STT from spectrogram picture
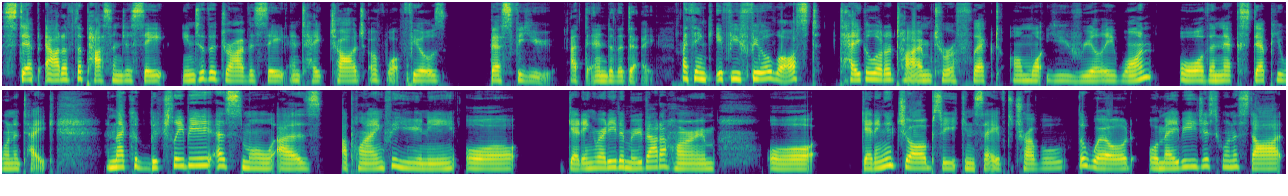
Step out of the passenger seat into the driver's seat and take charge of what feels best for you at the end of the day. I think if you feel lost, take a lot of time to reflect on what you really want or the next step you want to take. And that could literally be as small as applying for uni or getting ready to move out of home or getting a job so you can save to travel the world. Or maybe you just want to start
